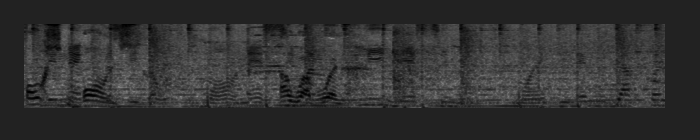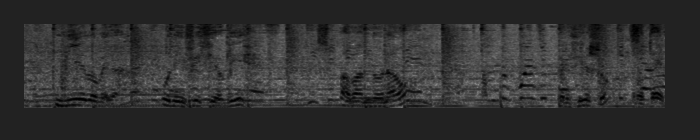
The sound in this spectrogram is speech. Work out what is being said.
Ox Bones. Agua buena. Miedo me da. Un edificio aquí, abandonado, precioso, hotel.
